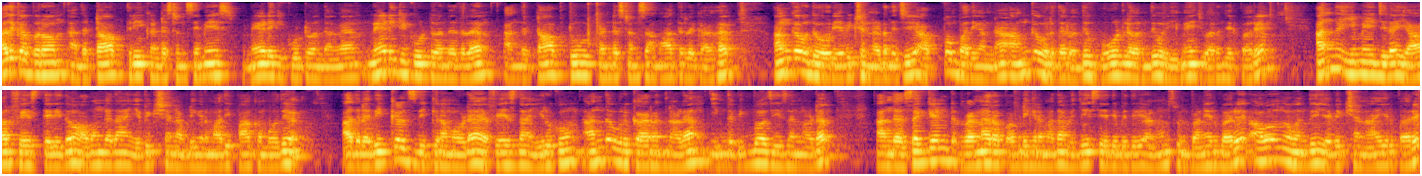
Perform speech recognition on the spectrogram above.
அதுக்கப்புறம் அந்த டாப் த்ரீ கண்டஸ்டன்ஸையுமே மேடைக்கு கூட்டு வந்தாங்க. மேடைக்கு கூட்டு வந்ததில் அந்த டாப் டூ கண்டஸ்டன்ஸாக மாற்றுறதுக்காக அங்கே வந்து ஒரு எவிக்ஷன் நடந்துச்சு. அப்போ பார்த்தீங்கன்னா அங்கே ஒருத்தர் வந்து போர்டில் வந்து ஒரு இமேஜ் வரைஞ்சிருப்பாரு. அந்த இமேஜில் யார் ஃபேஸ் தெரியுதோ அவங்க தான் எவிக்ஷன் அப்படிங்கிற மாதிரி பார்க்கும்போது அதில் விக்கல்ஸ் விக்ரமோட ஃபேஸ் தான் இருக்கும். அந்த ஒரு காரணத்தினால இந்த பிக் பாஸ் சீசனோட அந்த செகண்ட் ரன்னர் அப் அப்படிங்கிற மாதிரி தான் விஜய் சேதுபதி அனௌன்ஸ்மெண்ட் பண்ணியிருப்பாரு. அவங்க வந்து எவிக்ஷன் ஆகியிருப்பாரு.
